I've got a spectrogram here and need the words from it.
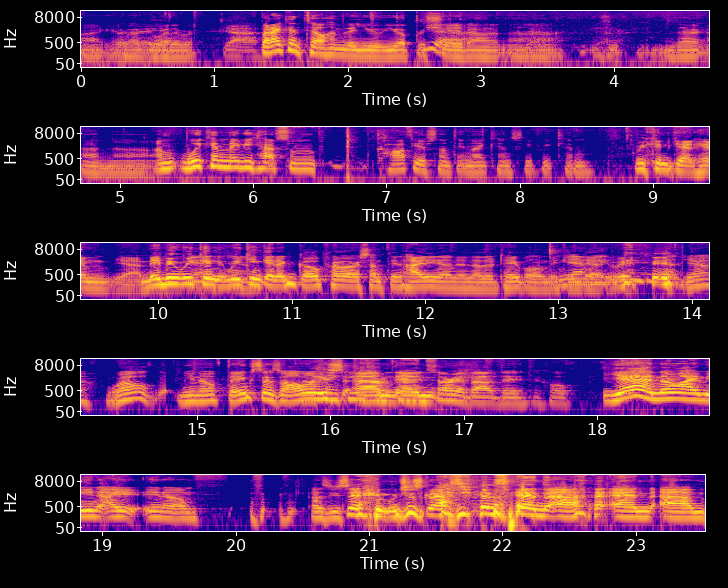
Okay, Okay, yeah. whatever. Yeah. But I can tell him that you, you appreciate Yeah, uh, uh, yeah, there, and uh, um, we can maybe have some coffee or something. I can see if we can. we can get him. Yeah, maybe we Yeah, can we can get a GoPro or something hiding on another table, and we can Yeah, get. we- we can yeah. Well, you know, thanks as No, always. thank you um, for and Sorry about the, the whole. Yeah, no, I mean, I, you know, as you say, muchas gracias, and uh, and um,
